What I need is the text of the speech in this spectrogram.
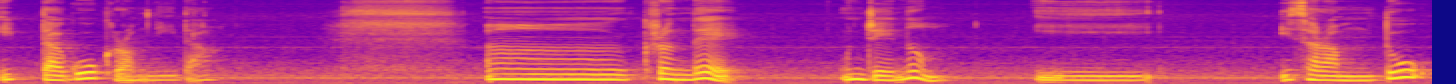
있다고 그럽니다. 어, 그런데 문제는 이, 이 사람도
